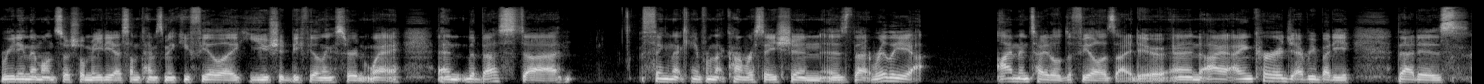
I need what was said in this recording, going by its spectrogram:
reading them on social media sometimes make you feel like you should be feeling a certain way. And the best uh, thing that came from that conversation is that really I'm entitled to feel as I do. And I, I encourage everybody that is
